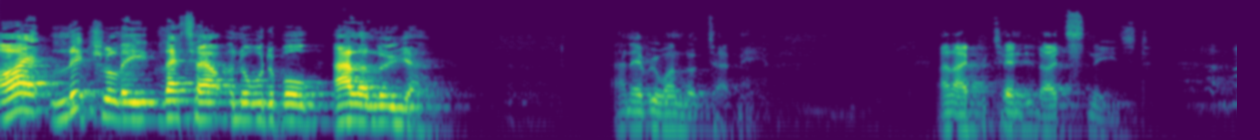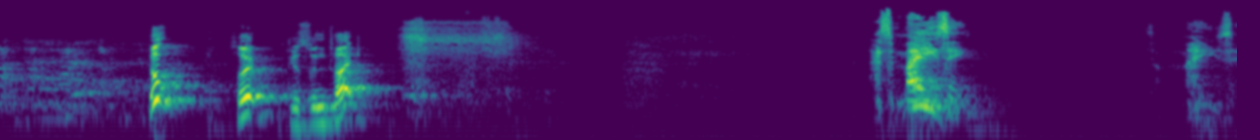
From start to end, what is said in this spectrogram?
I literally let out an audible hallelujah. And everyone looked at me. And I pretended I'd sneezed. So, Gesundheit. That's amazing. It's amazing.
